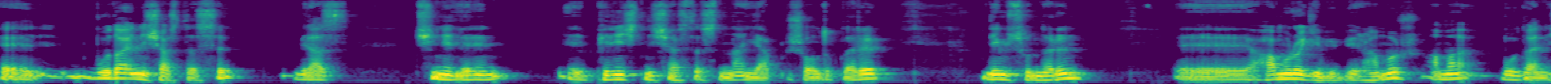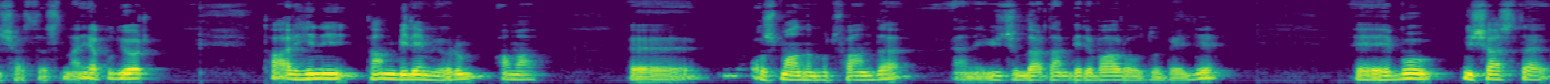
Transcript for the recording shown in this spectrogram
E, buğday nişastası biraz Çinlilerin e, pirinç nişastasından yapmış oldukları dimsunların e, hamuru gibi bir hamur ama buğday nişastasından yapılıyor. Tarihini tam bilemiyorum ama e, Osmanlı mutfağında yani yüzyıllardan beri var olduğu belli. E, bu nişasta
